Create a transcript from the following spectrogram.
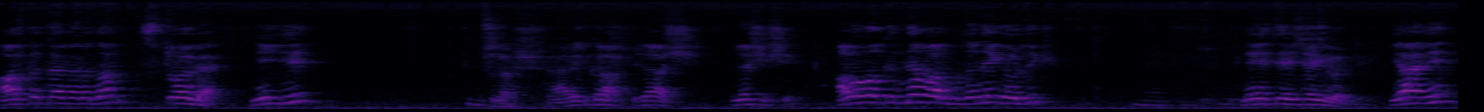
Arka kameradan strobe. Neydi? Flash. Harika. Flash. Flash işi. Ama bakın ne var burada ne gördük? NTC gördük. Yani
